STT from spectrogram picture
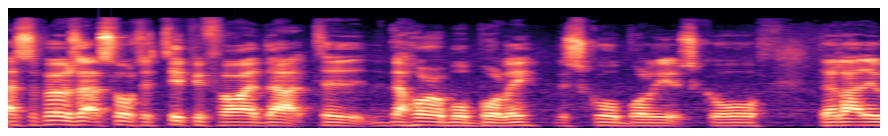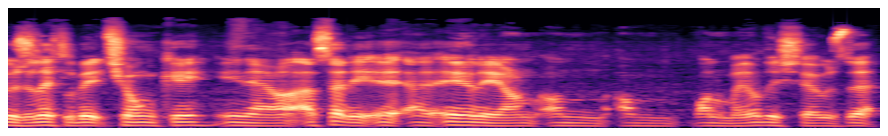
I suppose that sort of typified that uh, the horrible bully, the school bully at school. The lad who was a little bit chunky. You know, I said it uh, earlier on, on, on one of my other shows that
